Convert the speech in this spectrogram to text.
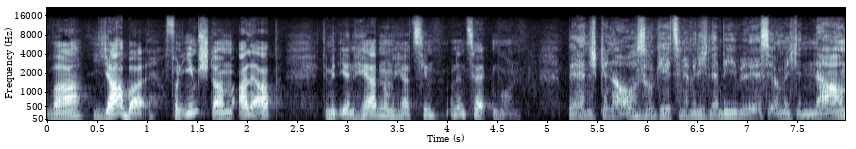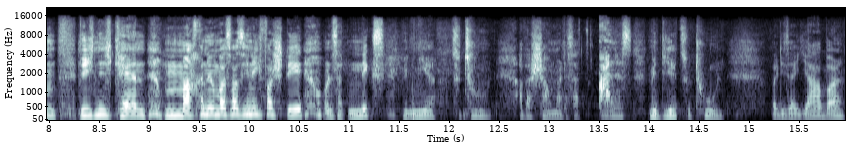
war Jabal. Von ihm stammen alle ab, die mit ihren Herden umherziehen und in Zelten wohnen. Mensch, genau so geht es mir, wenn ich in der Bibel lese. Irgendwelche Namen, die ich nicht kenne, machen irgendwas, was ich nicht verstehe. Und es hat nichts mit mir zu tun. Aber schau mal, das hat alles mit dir zu tun. Weil dieser Jabal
